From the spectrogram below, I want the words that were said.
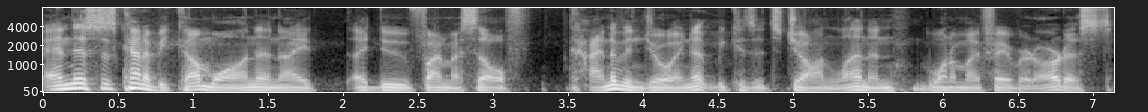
And this has kind of become one and I I do find myself kind of enjoying it because it's John Lennon, one of my favorite artists.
